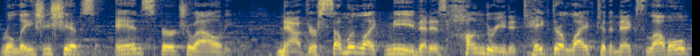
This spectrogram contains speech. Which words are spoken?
relationships, and spirituality. Now, if you're someone like me that is hungry to take their life to the next level,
